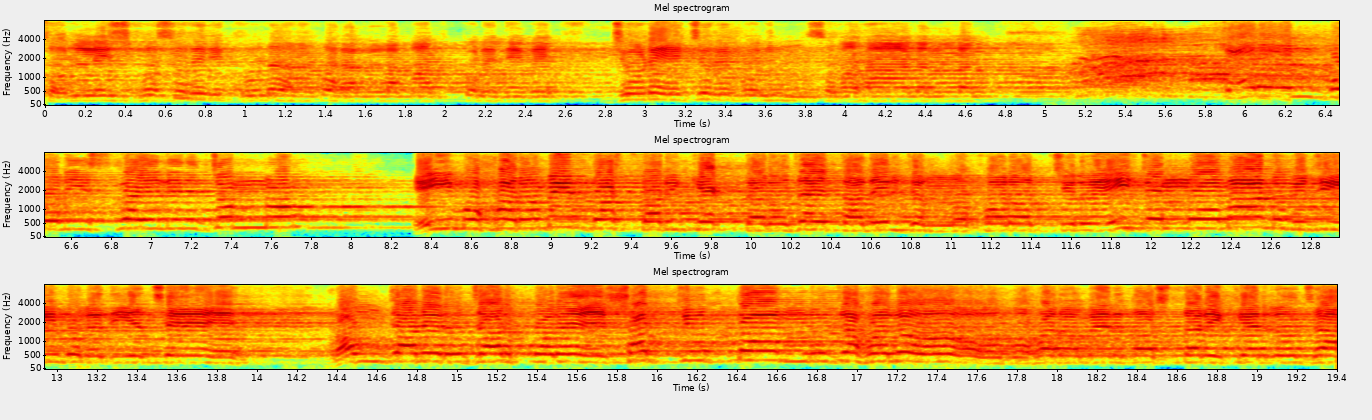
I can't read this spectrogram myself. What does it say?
চল্লিশ বছরের গুণা আমার আল্লাহ মাফ করে দিবে। জোরে জোরে বলুন সুবহান আল্লাহ কারণ বনি ইসরায়েলের জন্য এই মহরমের দশ তারিখে একটা রোজায় তাদের জন্য ফরজ ছিল। এই জন্য আমার নবীজি বলে দিয়েছে, রমজানের রোজার পরে সবচেয়ে উত্তম রোজা হলো মহরমের দশ তারিখের রোজা।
